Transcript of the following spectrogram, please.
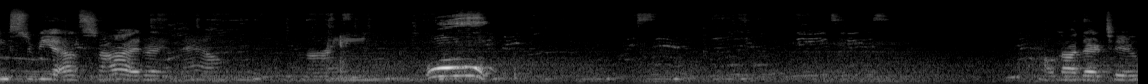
Things to be outside right now. Rain. Oh! Oh god, there too.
